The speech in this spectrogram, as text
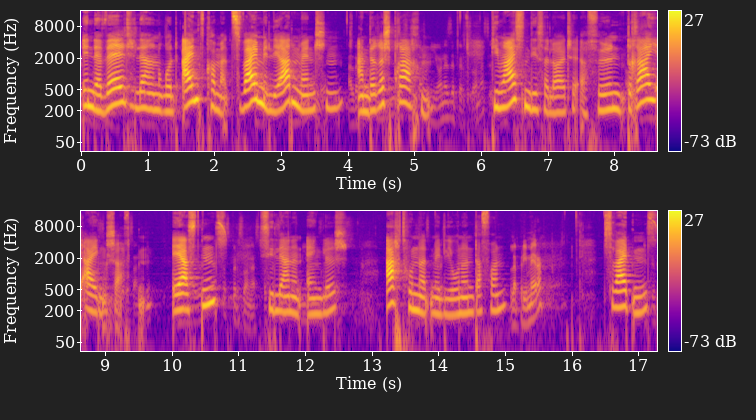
In der Welt lernen rund 1,2 Milliarden Menschen andere Sprachen. Die meisten dieser Leute erfüllen drei Eigenschaften. Erstens, sie lernen Englisch, 800 Millionen davon. Zweitens,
